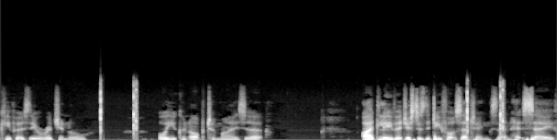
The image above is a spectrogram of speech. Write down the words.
keep it as the original or you can optimize it I'd leave it just as the default settings, then hit save.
